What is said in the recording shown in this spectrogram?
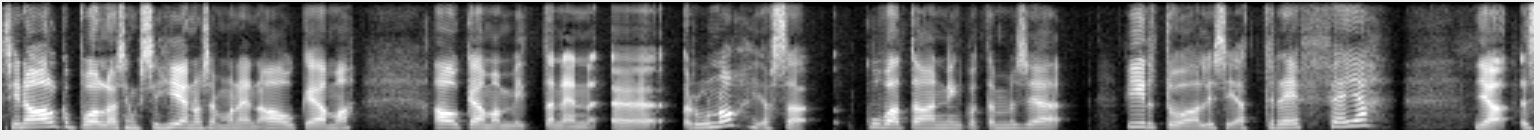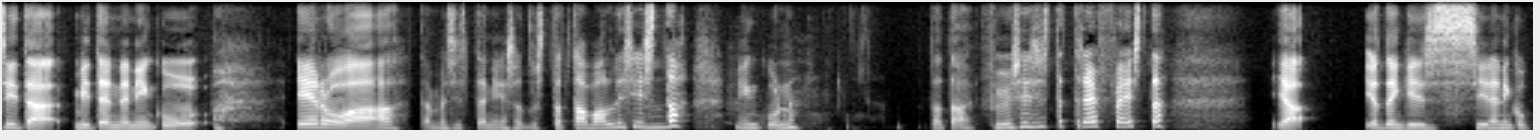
siinä alkupuolella on esimerkiksi hieno semmoinen aukeama, aukeaman mittainen ö, runo, jossa kuvataan niin tämmöisiä virtuaalisia treffejä ja sitä, miten ne niin kuin eroaa tämmöisistä niin sanotusta tavallisista mm. niin kuin, tota, fyysisistä treffeistä. Ja jotenkin siinä niin kuin,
